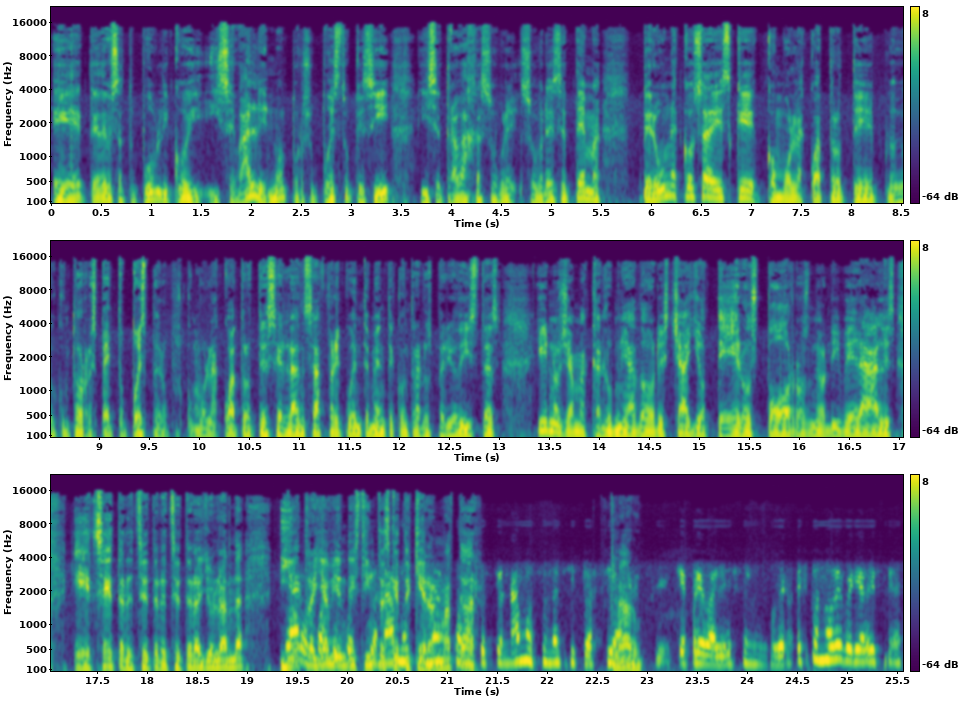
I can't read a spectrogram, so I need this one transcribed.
eh, te debes a tu público y, se vale, ¿no? Por supuesto que sí, y se trabaja sobre, sobre ese tema, pero una cosa es que como la 4T, lo digo con todo respeto, pues, pero pues como la 4T se lanza frecuentemente contra los periodistas y nos llama calumniadores, chayoteros, porros, neoliberales, etcétera, etcétera, etcétera, Yolanda, y otra ya bien distintas que te quieran matar. cuestionamos una situación que, prevalece en el gobierno. Esto no debería de ser,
